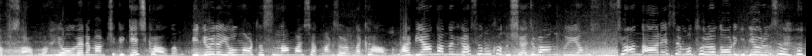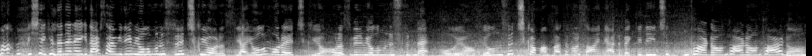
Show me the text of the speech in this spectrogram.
Ops abla. Yol veremem çünkü geç kaldım. Videoyu da yolun ortasından başlatmak zorunda kaldım. Ay bir yandan navigasyonum konuşuyor. Acaba onu duyuyor musunuz? Şu anda ARS motora doğru gidiyoruz. bir şekilde nereye gidersem gideyim yolumun üstüne çıkıyoruz. Ya yolum oraya çıkıyor. Orası benim yolumun üstünde oluyor. Yolumun üstüne çıkamaz. Zaten orası aynı yerde beklediği için. Pardon, pardon, pardon.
